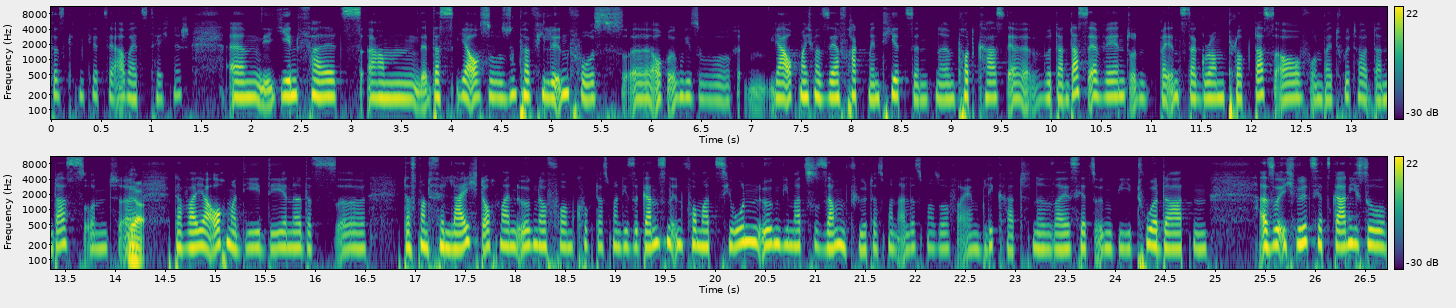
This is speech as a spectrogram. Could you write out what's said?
Das klingt jetzt sehr arbeitstechnisch. Ähm, jedenfalls, ähm, dass ja auch so super viele Infos äh, auch irgendwie so, ja auch manchmal sehr fragmentiert sind. Ne? Im Podcast wird dann das erwähnt und bei Instagram ploppt das auf und bei Twitter dann das. Und äh, Ja. da war ja auch mal die Idee, ne, dass, äh, dass man vielleicht auch mal in irgendeiner Form guckt, dass man diese ganzen Informationen irgendwie mal zusammenführt, dass man alles mal so auf einen Blick hat. Ne? Sei es jetzt irgendwie Tourdaten. Also ich will es jetzt gar nicht so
